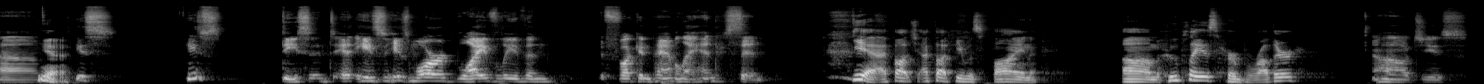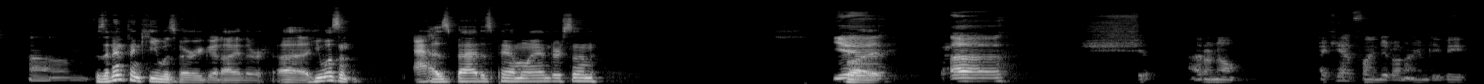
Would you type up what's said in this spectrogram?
Um, Yeah. he's he's decent. He's he's more lively than fucking Pamela Anderson. yeah i thought i thought he was fine um who plays her brother Oh jeez. Um, because I didn't think he was very good either. Uh, he wasn't as bad as Pamela Anderson. yeah. Uh, shit. I don't know. I can't find it on IMDb.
